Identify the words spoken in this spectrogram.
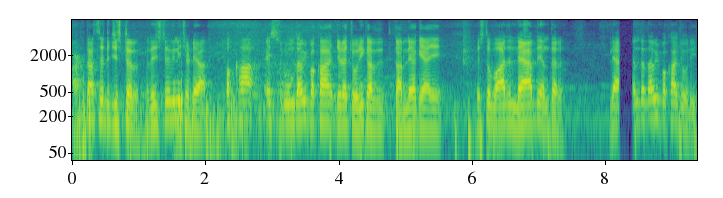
8-10 ਰਜਿਸਟਰ ਰਜਿਸਟਰ ਵੀ ਨਹੀਂ ਛੱਡਿਆ। ਪੱਖਾ ਇਸ ਰੂਮ ਦਾ ਵੀ ਪੱਖਾ ਜਿਹੜਾ ਚੋਰੀ ਕਰ ਦਿੱ- ਕਰ ਲਿਆ ਗਿਆ ਏ। ਇਸ ਤੋਂ ਬਾਅਦ ਲੈਬ ਦੇ ਅੰਦਰ ਲੈਬ ਦੇ ਅੰਦਰ ਦਾ ਵੀ ਪੱਖਾ ਚੋਰੀ।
